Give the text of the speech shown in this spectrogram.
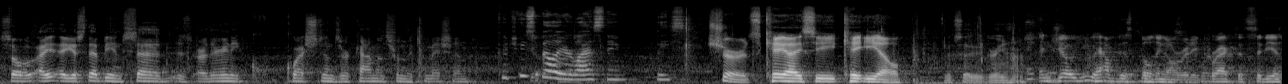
So I, I guess that being said, is, are there any qu- questions or comments from the commission? Could you spell your last name, please? Sure, it's K-I-C-K-E-L. Looks like a greenhouse. And Joe, you have this building already, correct? The city has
